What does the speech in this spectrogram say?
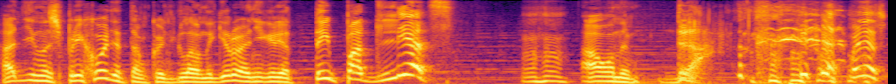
Один, значит, приходит, там какой-нибудь главный герой, они говорят, ты подлец! Угу. А он им да. Понимаешь,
